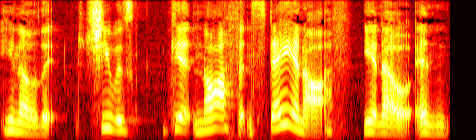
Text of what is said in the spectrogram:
you know, that she was getting off and staying off, you know, and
